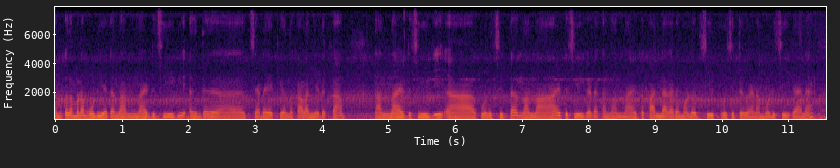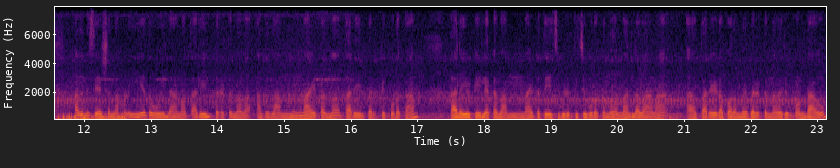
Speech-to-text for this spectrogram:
നമുക്ക് നമ്മുടെ മുടിയൊക്കെ നന്നായിട്ട് ചീകി അതിന്റെ ചെടയൊക്കെ ഒന്ന് കളഞ്ഞെടുക്കാം. നന്നായിട്ട് ചീകി കുനിച്ചിട്ട് നന്നായിട്ട് ചീകി എടുക്കാം നന്നായിട്ട് പല്ലകരമുള്ള ഒരു ചീപ്പ് വെച്ചിട്ട് വേണം മുടി ചീകാൻ അതിനുശേഷം നമ്മൾ ഏത് ഓയിലാണോ തലയിൽ പുരട്ടുന്നത് അത് നന്നായിട്ടൊന്ന് തലയിൽ പുരട്ടി കൊടുക്കാം. തലയൊട്ടിയിലൊക്കെ നന്നായിട്ട് തേച്ച് പിടിപ്പിച്ച് കൊടുക്കുന്നത് നല്ലതാണ്. തലയുടെ പുറമേ പുരട്ടുന്നവരും ഉണ്ടാകും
